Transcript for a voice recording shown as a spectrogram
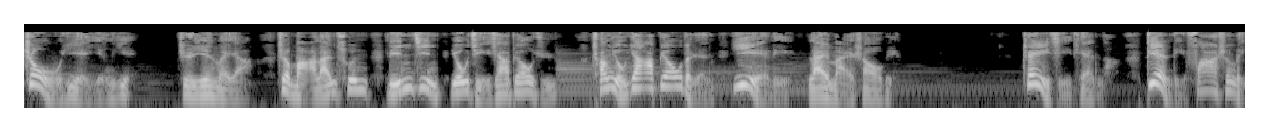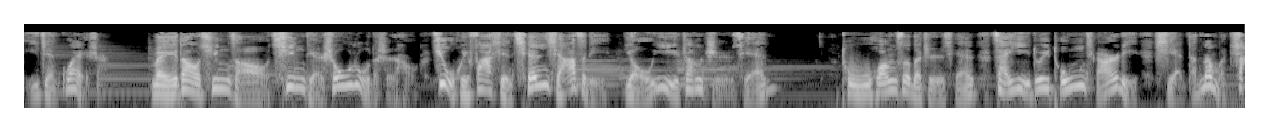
昼夜营业，只因为呀，这马兰村临近有几家镖局，常有押镖的人夜里来买烧饼。这几天呢，店里发生了一件怪事儿。每到清早清点收入的时候，就会发现钱匣子里有一张纸钱，土黄色的纸钱在一堆铜钱里显得那么扎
